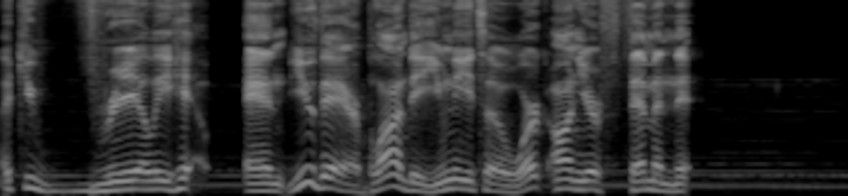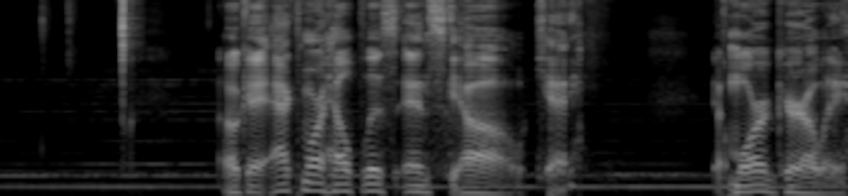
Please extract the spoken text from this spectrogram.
Like you really hit and you there, Blondie, you need to work on your feminine Okay, act more helpless and scared. Oh, okay. more girly.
